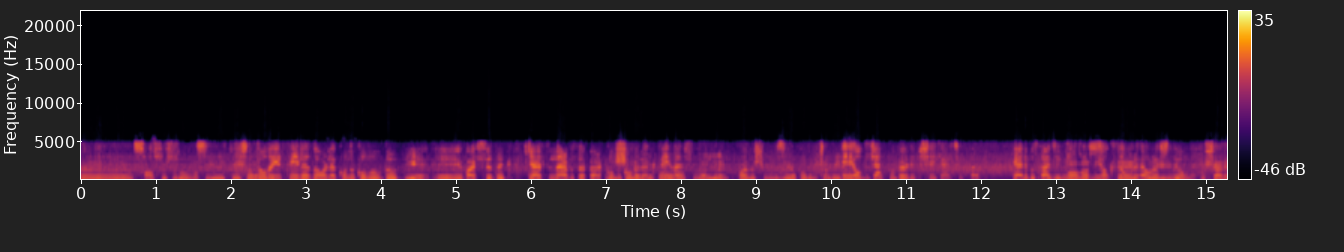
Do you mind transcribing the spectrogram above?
e, sansürsüz olması gerekiyorsa Dolayısıyla zorla konuk olundu diye e, başladık. Gelsinler bu sefer konuk şimdi bize olarak değil konuk mi? olsunlar. Yine paylaşımımızı yapalım tabii ki. E, olacak mı böyle bir şey gerçekten? Yani bu sadece fikir Vallahi, mi yoksa e, uğra- uğraşılıyor mu bu şey? Yani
